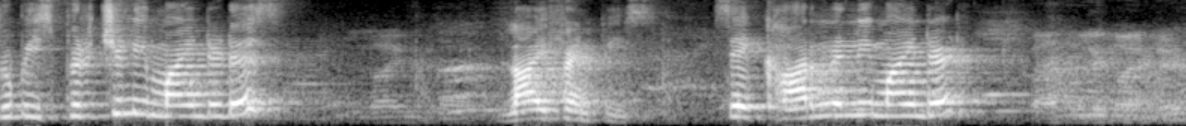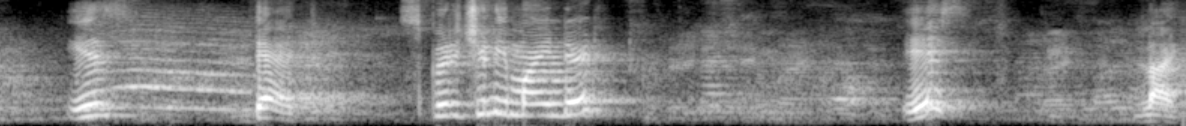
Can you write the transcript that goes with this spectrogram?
to be spiritually minded is life and peace. Say, carnally minded is death, spiritually minded is life.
